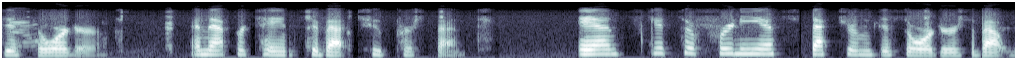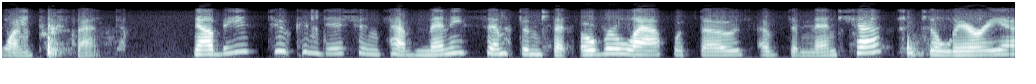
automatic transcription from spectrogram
disorder, and that pertains to about 2%. And schizophrenia spectrum disorders, about 1%. Now, these two conditions have many symptoms that overlap with those of dementia, delirium,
